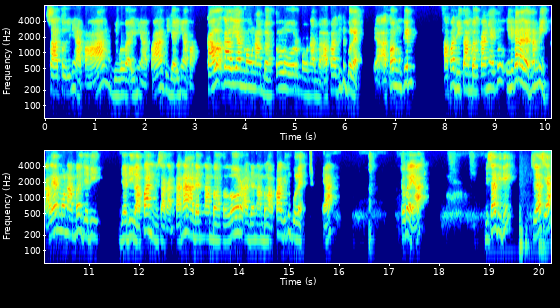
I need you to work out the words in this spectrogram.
satu ini apa, dua ini apa, tiga ini apa. Kalau kalian mau nambah telur, mau nambah apa gitu boleh ya. Atau mungkin apa ditambahkannya itu, ini kan ada enam nih. Kalian mau nambah jadi jadi 8 misalkan, karena ada nambah telur, ada nambah apa gitu boleh ya. Coba ya. Bisa Didi? Jelas ya?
